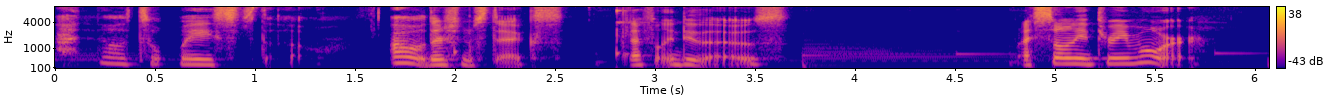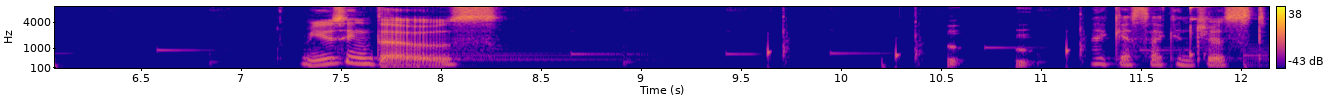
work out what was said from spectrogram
I know it's a waste though. Oh, there's some sticks. Definitely do those. I still need three more. I'm using those. I guess I can just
